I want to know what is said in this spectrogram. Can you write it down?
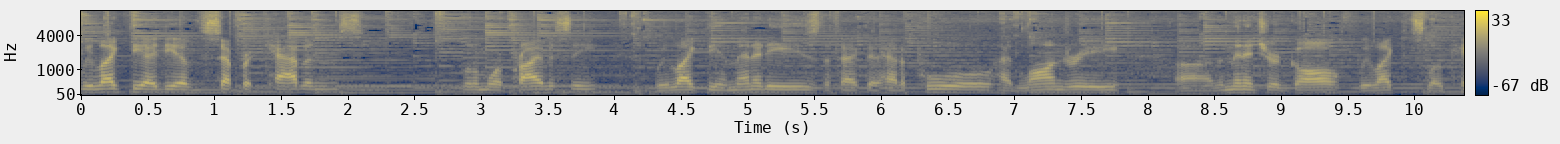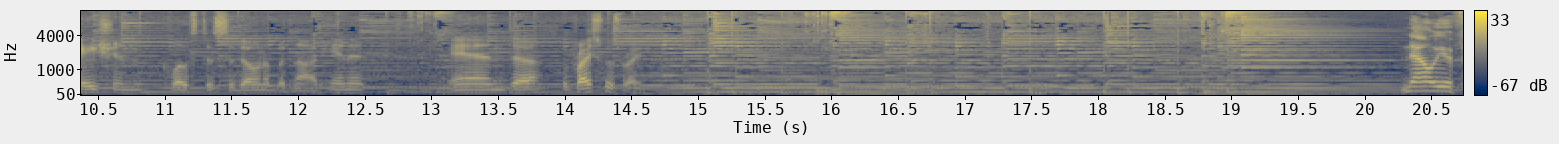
we like the idea of separate cabins, a little more privacy. We like the amenities, the fact that it had a pool, had laundry, uh, the miniature golf. We liked its location, close to Sedona but not in it. And uh, the price was right. Now, if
